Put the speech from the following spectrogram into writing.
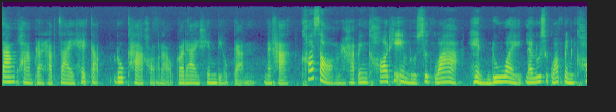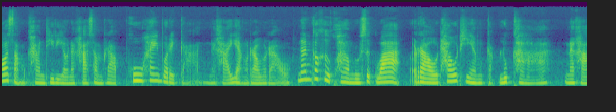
สร้างความประทับใจให้กับ ลูกค้าของเราก็ได้เช่นเดียวกันนะคะ ข้อ2นะคะเป็นข้อที่เอ็มรู้สึกว่าเห็นด้วยและรู้สึกว่าเป็นข้อสำคัญทีเดียวนะคะสำหรับผู้ให้บริการนะคะอย่างเราเรานั่นก็คือความรู้สึกว่าเราเท่าเทียมกับลูกค้านะคะ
